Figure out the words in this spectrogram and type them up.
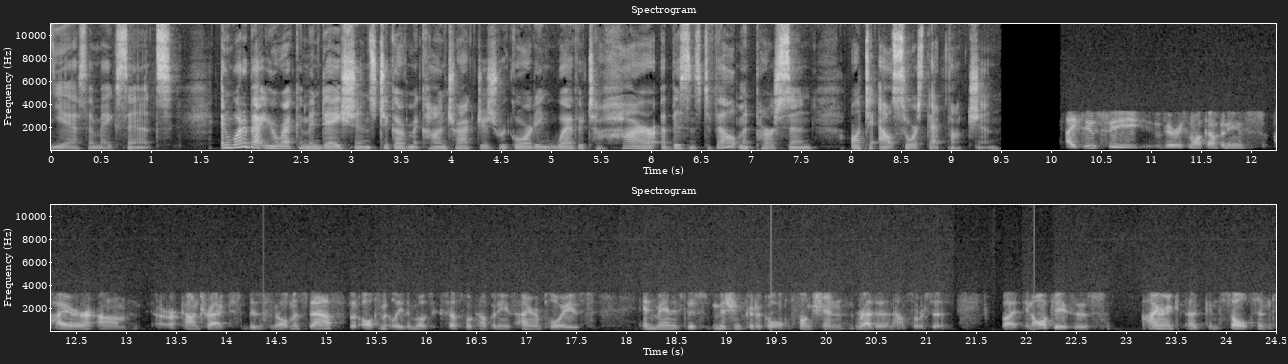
Yes, that makes sense. And what about your recommendations to government contractors regarding whether to hire a business development person or to outsource that function? I do see very small companies hire um, or contract business development staff, but ultimately the most successful companies hire employees and manage this mission critical function rather than outsource it. But in all cases, hiring a consultant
